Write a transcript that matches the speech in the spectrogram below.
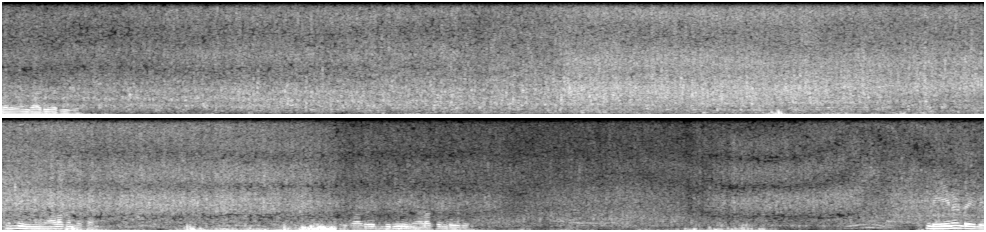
വെള്ളം കാടി വരുന്നത് മീനുകളൊക്കെ ഉണ്ട് ഒരുപാട് വലിയ മീനുകളൊക്കെ ഉണ്ട് ഇതിൽ മീനുണ്ട്?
